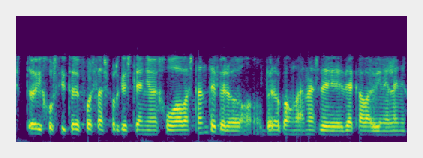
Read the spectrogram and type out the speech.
estoy justito de fuerzas porque este año he jugado bastante, pero, pero con ganas de, de, acabar bien el año.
